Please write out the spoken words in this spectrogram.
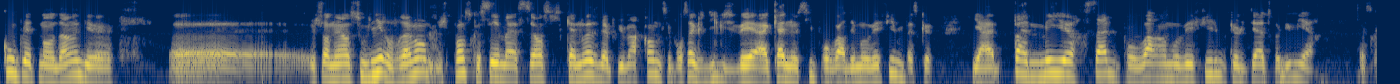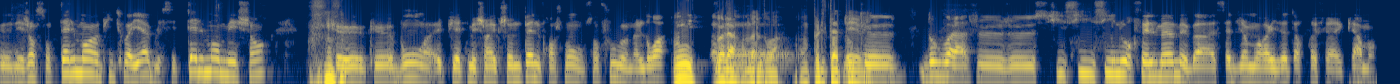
complètement dingue. Euh, J'en ai un souvenir vraiment. Je pense que c'est ma séance cannoise la plus marquante. C'est pour ça que je dis que je vais à Cannes aussi pour voir des mauvais films parce que il n'y a pas meilleure salle pour voir un mauvais film que le théâtre Lumière. Parce que les gens sont tellement impitoyables, c'est tellement méchant que, que bon. Et puis être méchant avec Sean Penn, franchement, on s'en fout, on a le droit. Oui, voilà, Euh, on a le droit. On peut le taper. Donc, oui. euh, donc voilà, je, je, si, si, si il nous refait le même, et ben, ça devient mon réalisateur préféré, clairement.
